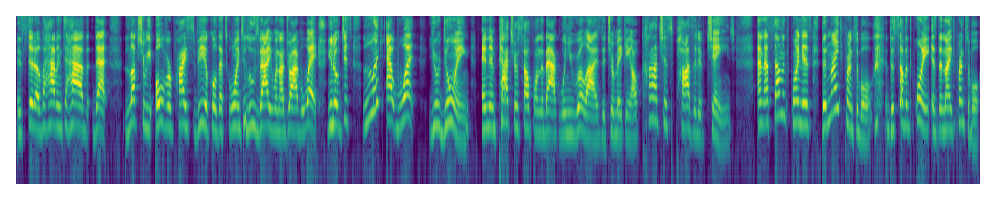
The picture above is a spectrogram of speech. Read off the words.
instead of having to have that luxury overpriced vehicle that's going to lose value when I drive away. You know, just look at what you're doing and then pat yourself on the back when you realize that you're making a conscious positive change. And the seventh point is the ninth principle. the seventh point is the ninth principle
